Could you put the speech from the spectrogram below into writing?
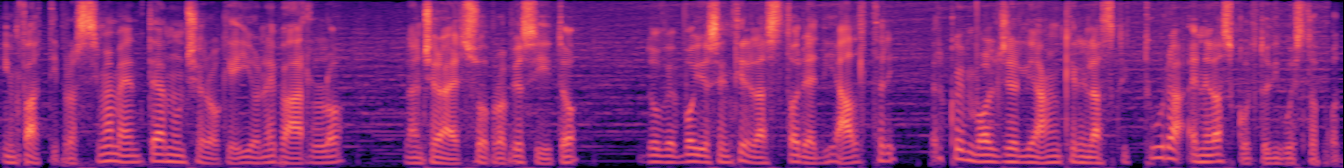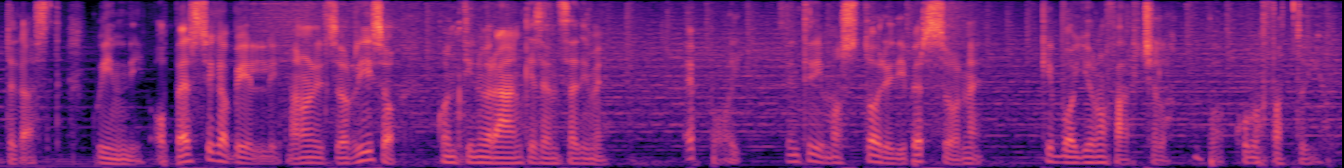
Infatti prossimamente annuncerò che io ne parlo, lancerà il suo proprio sito, dove voglio sentire la storia di altri per coinvolgerli anche nella scrittura e nell'ascolto di questo podcast. Quindi ho perso i capelli, ma non il sorriso, continuerà anche senza di me. E poi sentiremo storie di persone che vogliono farcela, un po' come ho fatto io.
